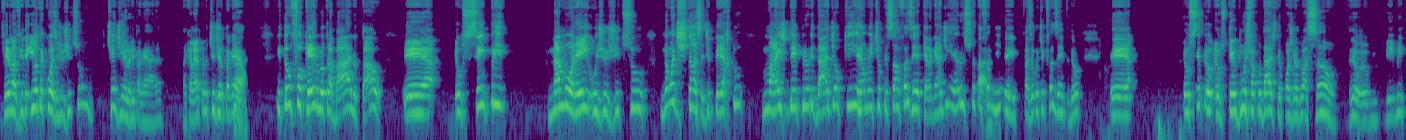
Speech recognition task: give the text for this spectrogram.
vendo a vida. E outra coisa, jiu-jitsu não tinha dinheiro ali para ganhar, né? Naquela época não tinha dinheiro para ganhar. Não. Então foquei no meu trabalho, tal. É, eu sempre namorei o jiu-jitsu não à distância, de perto, mas dei prioridade ao que realmente eu precisava fazer, que era ganhar dinheiro e sustentar a família e fazer o que eu tinha que fazer, entendeu? É, eu sempre eu, eu, tenho duas faculdades, tenho pós-graduação, entendeu? Eu me, me,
